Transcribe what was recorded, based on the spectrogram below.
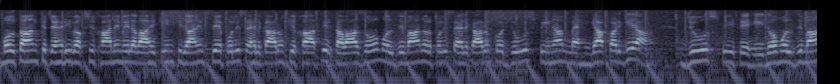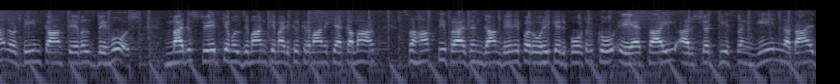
ملتان کچہری بخشی خانے میں لواحقین کی جانب سے پولیس اہلکاروں کی خاطر توازو ملزمان اور پولیس اہلکاروں کو جوس پینا مہنگا پڑ گیا۔ جوس پیتے ہی، دو ملزمان اور تین کانسٹیبلز بے ہوش۔ میجسٹریٹ کے ملزمان کے میڈیکل کروانے کے احکامات۔ صحافتی فرائض انجام دینے پر روہی کے رپورٹر کو اے ایس آئی ارشد کی سنگین نتائج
